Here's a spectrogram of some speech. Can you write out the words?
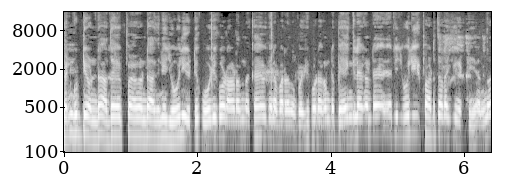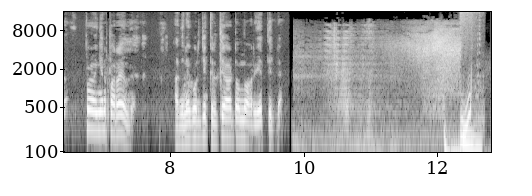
പെൺകുട്ടിയുണ്ട് അത് ഇപ്പം കണ്ട് അതിന് ജോലി കിട്ടി. കോഴിക്കോടാണെന്നൊക്കെ ഇങ്ങനെ പറയുന്നു. കോഴിക്കോട് കണ്ട് ബാങ്കിലെ കണ്ട് ഒരു ജോലി ഇപ്പം അടുത്തിടയ്ക്ക് കിട്ടി എന്ന് ഇപ്പോൾ ഇങ്ങനെ പറയുന്നു. അതിനെക്കുറിച്ച് കൃത്യമായിട്ടൊന്നും അറിയത്തില്ല. Whoop.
